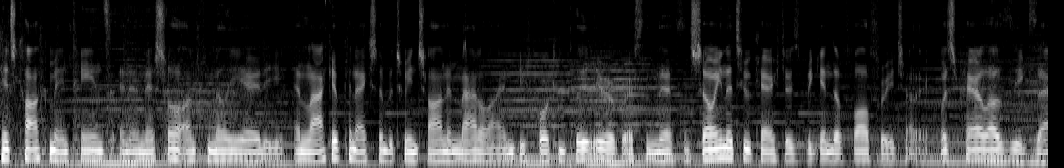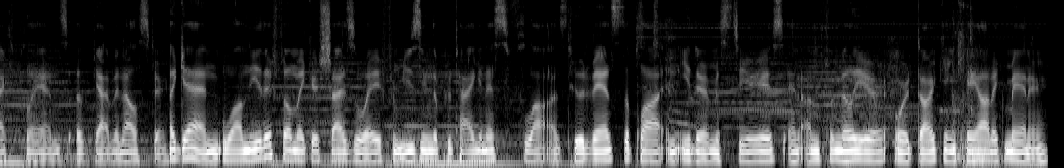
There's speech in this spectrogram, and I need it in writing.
Hitchcock maintains an initial unfamiliarity and lack of connection between John and Madeleine before completely reversing this and showing the two characters begin to fall for each other, which parallels the exact plans of Gavin Elster. Again, while neither filmmaker shies away from using the protagonist's flaws to advance the plot in either a mysterious and unfamiliar or dark and chaotic manner,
